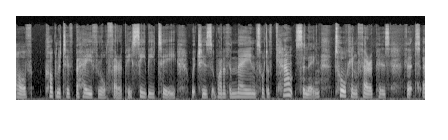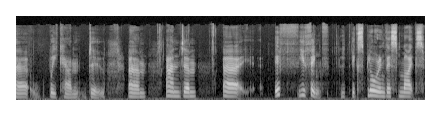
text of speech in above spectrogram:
of cognitive behavioural therapy, CBT, which is one of the main sort of counselling, talking therapies that uh, we can do. Um, and um, uh, if you think exploring this might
